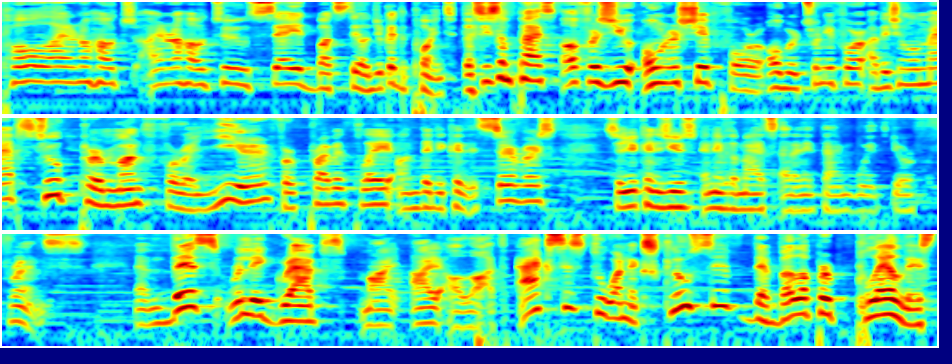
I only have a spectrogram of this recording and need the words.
poll. I don't know how to, I don't know how to say it, but still, you get the point. The season pass offers you ownership for over 24 additional maps, two per month for a year for private play on dedicated servers, so you can use any of the maps at any time with your friends. And this really grabs my eye a lot. Access to an exclusive developer playlist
